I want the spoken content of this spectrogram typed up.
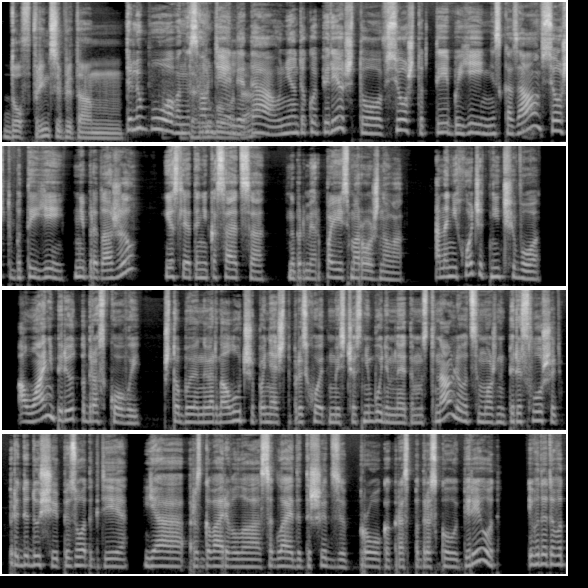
до, в принципе, там... Да любого, на Да, самом любого, деле, да. да. У нее такой период, что все, что ты бы ей не сказал, все, что бы ты ей не предложил, если это не касается, например, поесть мороженого, она не хочет ничего. А у Ани период подростковый. чтобы, наверное, лучше понять, что происходит, мы сейчас не будем на этом останавливаться. Можно переслушать предыдущий эпизод, где я разговаривала с Аглаей Датышидзе про как раз подростковый период. И вот это вот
